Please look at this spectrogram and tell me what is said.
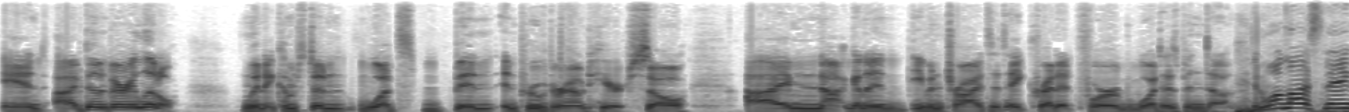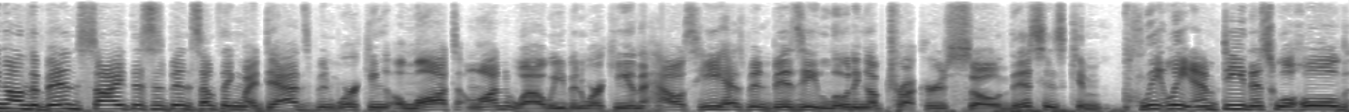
and I've done very little when it comes to what's been improved around here. So I'm not gonna even try to take credit for what has been done. And one last thing on the bin side, this has been something my dad's been working a lot on while we've been working in the house. He has been busy loading up truckers, so this is completely empty. This will hold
